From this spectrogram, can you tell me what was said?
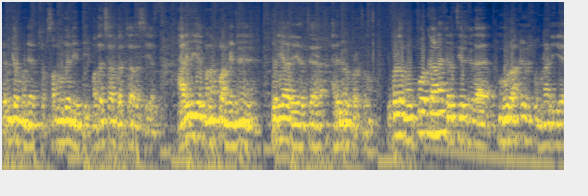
பெண்கள் முன்னேற்றம் சமூக நீதி மதச்சார்பற்ற அரசியல் அறிவியல் மனப்பான்மைன்னு பெரியார் இயக்கத்தை அறிமுகப்படுத்தணும். இவ்வளவு முற்போக்கான கருத்தியல்களை நூறு ஆண்டுகளுக்கு முன்னாடியே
